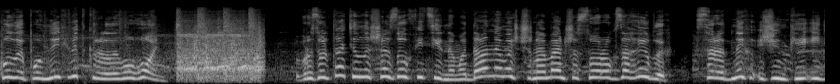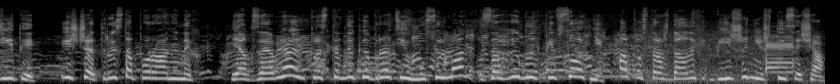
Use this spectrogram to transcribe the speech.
коли по них відкрили вогонь. В результаті лише за офіційними даними щонайменше 40 загиблих, серед них жінки і діти, і ще 300 поранених. Як заявляють представники братів мусульман, загиблих півсотні, а постраждалих більше ніж тисяча.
